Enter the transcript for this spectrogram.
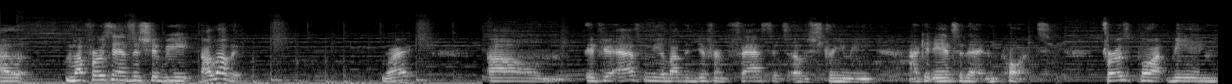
Uh, my first answer should be I love it. Right? Um, if you're asking me about the different facets of streaming, I can answer that in parts. First part being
